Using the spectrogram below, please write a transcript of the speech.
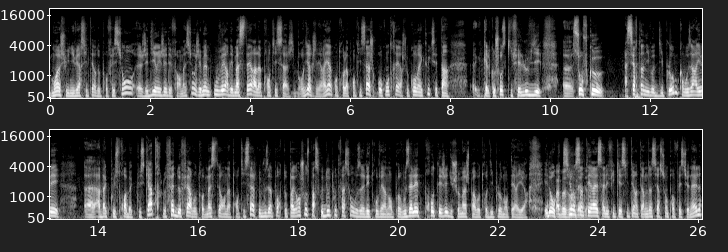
moi je suis universitaire de profession, euh, j'ai dirigé des formations, j'ai même ouvert des masters à l'apprentissage. C'est pour vous dire que je n'ai rien contre l'apprentissage, au contraire, je suis convaincu que c'est un, euh, quelque chose qui fait levier. sauf que, à certains niveaux de diplôme, quand vous arrivez euh, à Bac plus 3, Bac plus 4, le fait de faire votre master en apprentissage ne vous apporte pas grand-chose parce que de toute façon, vous allez trouver un emploi. Vous allez être protégé du chômage par votre diplôme antérieur. Et donc, si on s'intéresse à l'efficacité en termes d'insertion professionnelle,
